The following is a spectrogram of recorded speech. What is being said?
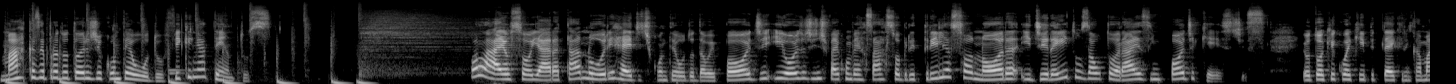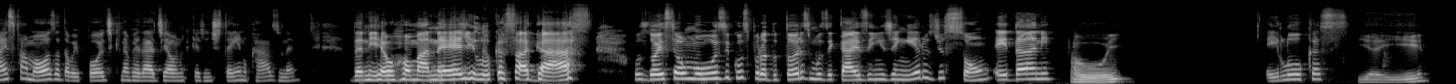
Marcas e produtores de conteúdo, fiquem atentos. Olá, eu sou Yara Tanuri, head de conteúdo da Wepod, e hoje a gente vai conversar sobre trilha sonora e direitos autorais em podcasts. Eu tô aqui com a equipe técnica mais famosa da Wepod, que na verdade é a única que a gente tem no caso, né? Daniel Romanelli e Lucas Sagaz. Os dois são músicos, produtores musicais e engenheiros de som. Ei, Dani. Oi. Ei, Lucas. E aí?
